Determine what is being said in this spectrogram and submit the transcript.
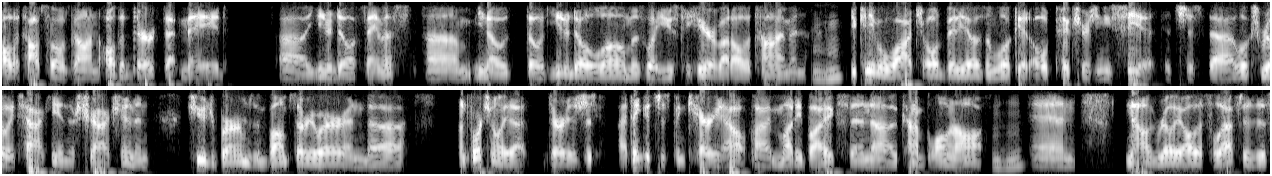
all the topsoil is gone, all the dirt that made uh, Unadilla famous. Um, you know, the Unadilla loam is what you used to hear about all the time, and Mhm. you can even watch old videos and look at old pictures, and you see it. It's just uh, it looks really tacky, and there's traction and huge berms and bumps everywhere, and uh, unfortunately, that dirt is just I think it's just been carried out by muddy bikes and uh, kind of blown off. Mm-hmm. and now really all that's left is this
